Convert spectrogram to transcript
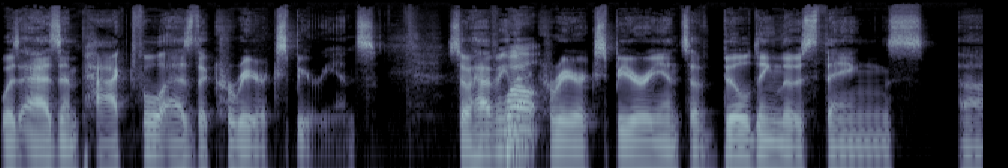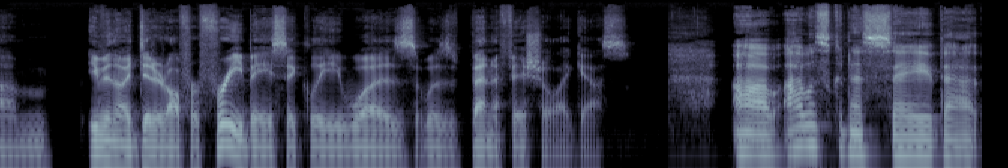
was as impactful as the career experience. So having well, that career experience of building those things um, even though I did it all for free, basically was was beneficial, I guess. Uh, I was going to say that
